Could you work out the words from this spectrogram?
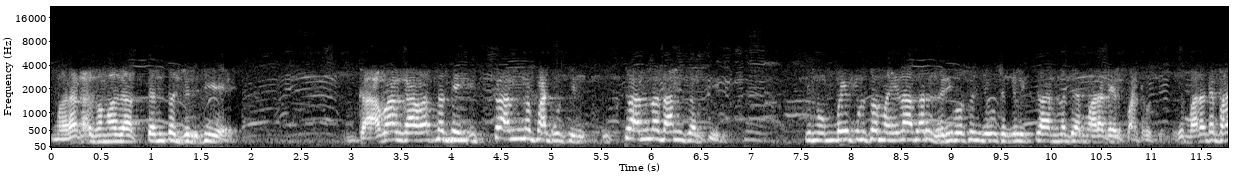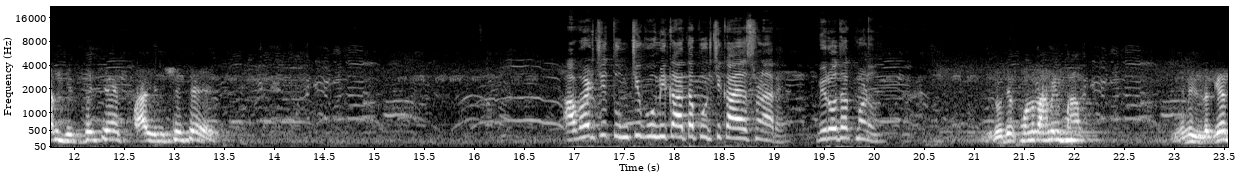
मराठा समाज अत्यंत जिद्दी आहे. गावागावातनं ते इतकं अन्न पाठवतील इतकं अन्नदान करतील. की मुंबई पुढचा महिनाभर घरी बसून जेऊ शकेल इतकं अन्न त्या मराठ्यात पाठवतील. हे मराठे फार जिद्दीचे आहेत फार हिंसेचे आहेत. आवडची तुमची भूमिका आता पुढची काय असणार आहे? विरोधक म्हणून. विरोधक म्हणून आम्ही मा- यांनी लगेच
